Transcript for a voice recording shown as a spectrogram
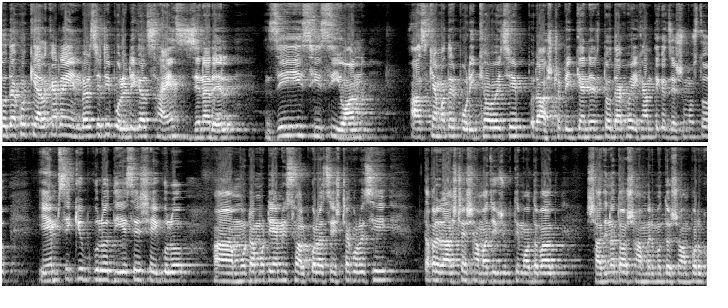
তো দেখো Calcutta University political science general GECC one আজকে আমাদের পরীক্ষা হয়েছে রাষ্ট্রবিজ্ঞানের। তো দেখো এখান থেকে যে সমস্ত এমসি কিউবগুলো দিয়েছে, সেইগুলো মোটামুটি আমি সলভ করার চেষ্টা করেছি। তারপরে রাষ্ট্রের সামাজিক যুক্তি, মতবাদ, স্বাধীনতা ও সাম্যের মধ্যে সম্পর্ক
